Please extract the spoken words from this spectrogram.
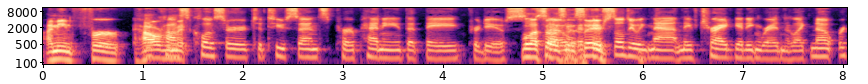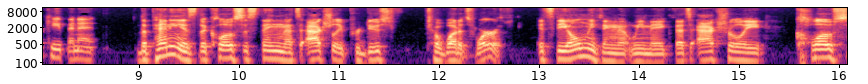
I mean, for It however many, costs closer to two cents per penny that they produce. Well, that's what I was gonna if say. They're still doing that, and they've tried getting rid, and they're like, "Nope, we're keeping it." The penny is the closest thing that's actually produced to what it's worth. It's the only thing that we make that's actually close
